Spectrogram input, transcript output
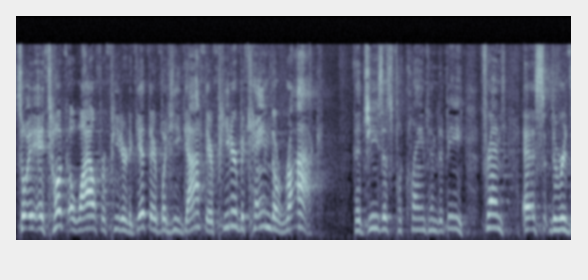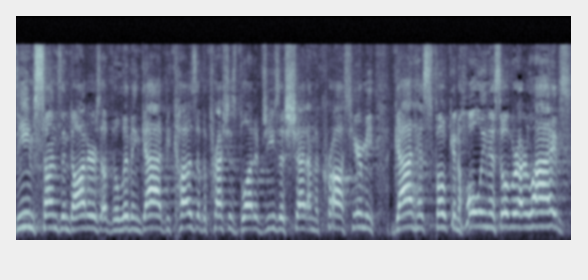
So it, it took a while for Peter to get there, but he got there. Peter became the rock that Jesus proclaimed him to be. Friends, as the redeemed sons and daughters of the living God, because of the precious blood of Jesus shed on the cross, hear me, God has spoken holiness over our lives.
